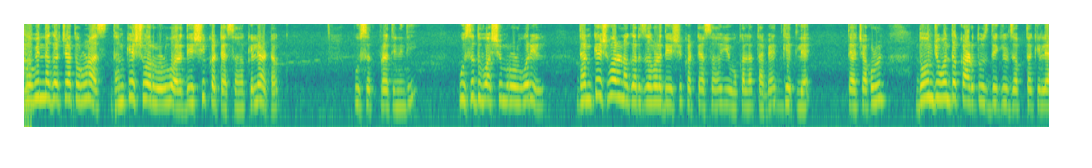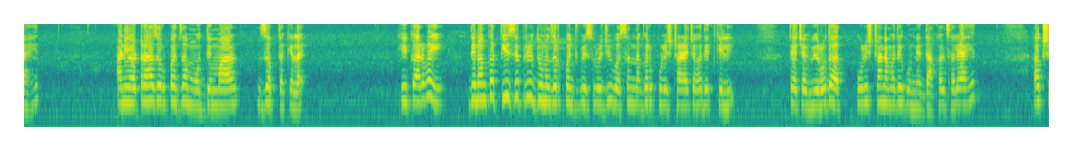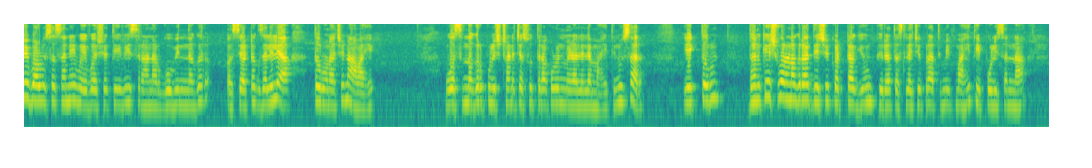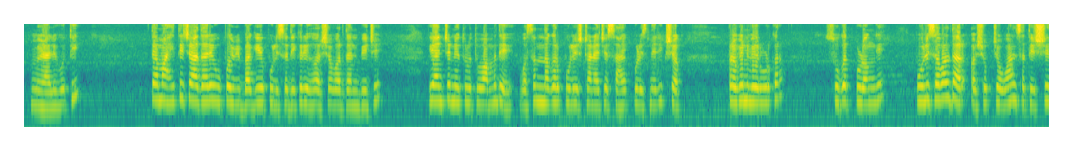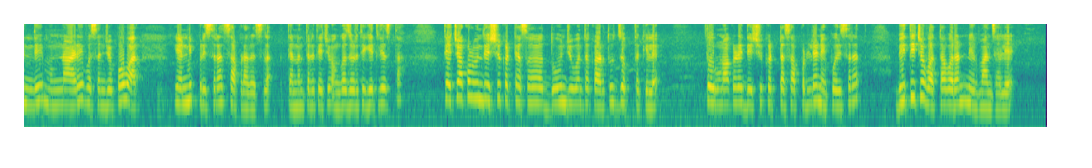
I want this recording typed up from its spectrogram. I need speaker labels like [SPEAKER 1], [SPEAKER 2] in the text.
[SPEAKER 1] गोविंदनगरच्या तरुणास धनकेश्वर रोडवर देशी कट्ट्यासह केले अटक. पुसद प्रतिनिधी पुसद वाशिम रोडवरील धनकेश्वर नगरजवळ देशी कट्ट्यासह युवकाला ताब्यात घेतले आहे. त्याच्याकडून दोन जिवंत काडतूस देखील जप्त केले आहेत आणि अठरा हजार रुपयांचा मुद्देमाल जप्त केला आहे ही कारवाई दिनांक तीस एप्रिल दोन हजार पंचवीस रोजी वसंतनगर पोलीस ठाण्याच्या हद्दीत केली. त्याच्या विरोधात पोलीस ठाण्यामध्ये गुन्हे दाखल झाले आहेत. अक्षय बाळू ससाने वय वर्ष तेवीस राहणार गोविंदनगर असे अटक झालेल्या तरुणाचे नाव आहे. वसंतनगर पोलीस ठाण्याच्या सूत्राकडून मिळालेल्या माहितीनुसार एक तरुण धनकेश्वर नगरात देशी कट्टा घेऊन फिरत असल्याची प्राथमिक माहिती पोलिसांना मिळाली होती. त्या माहितीच्या आधारे उपविभागीय पोलीस अधिकारी हर्षवर्धन बिजे यांच्या नेतृत्वामध्ये वसंतनगर पोलीस ठाण्याचे सहाय्यक पोलीस निरीक्षक प्रवीण वेरुळकर सुगत पुडंगे पोलीस हवालदार अशोक चव्हाण सतीश शिंदे मुन्ना आडे व संजय पवार यांनी परिसरात सापळा रचला. त्यानंतर त्याची अंगझडती घेतली असता त्याच्याकडून देशी कट्ट्यासह दोन जिवंत कारतूस जप्त केल्या. तरुणाकडे देशी कट्टा सापडल्याने परिसरात भीतीचे वातावरण निर्माण झाले आहे.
